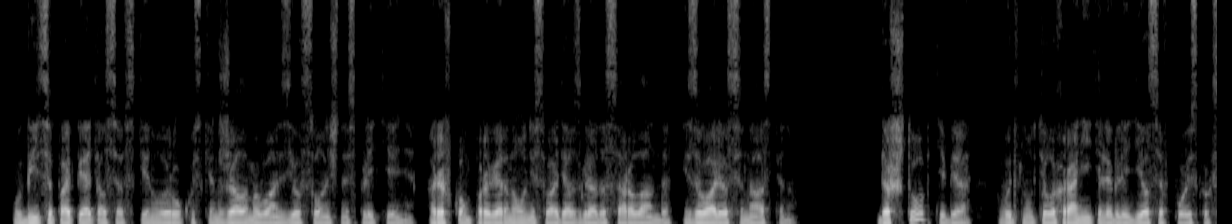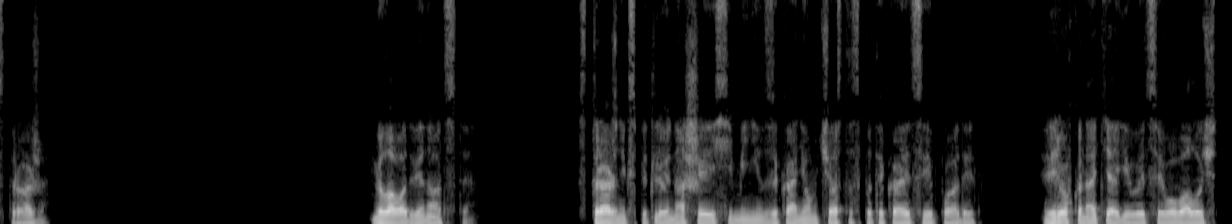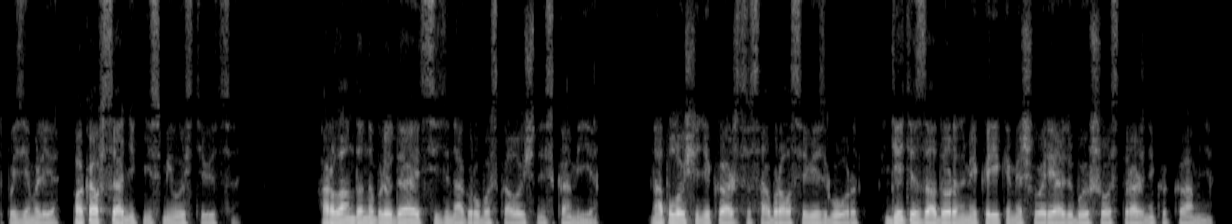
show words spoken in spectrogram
Убийца попятился, вскинул руку с кинжалом и вонзил солнечное сплетение. Рывком провернул, не сводя взгляда с Орландо, и завалился на спину. «Да чтоб тебя!» Вытянул телохранитель, огляделся в поисках стражи. Глава 12. Стражник с петлей на шее семенит за конем, часто спотыкается и падает. Веревка натягивается, его волочит по земле, пока всадник не смилостивится. Орландо наблюдает, сидя на грубо сколоченной скамье. На площади, кажется, собрался весь город. Дети с задорными криками швыряют бывшего стражника камни.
